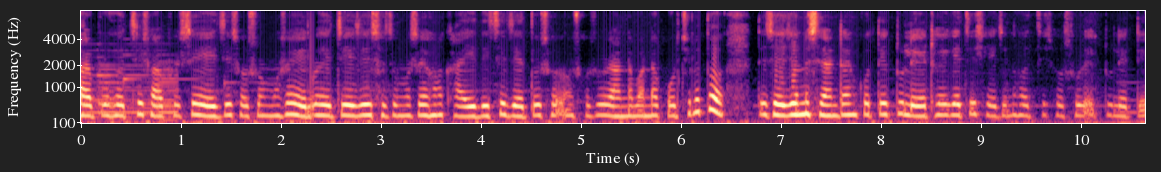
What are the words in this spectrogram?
তারপর হচ্ছে সব সবশেষে এই যে শ্বশুরমশাই এলো যে, এই যে শ্বশুরমশাই এখন খাইয়ে দিচ্ছে, যেহেতু শ্বশুর রান্না বান্না করছিল তো তো সেই জন্য স্নান টান করতে একটু লেট হয়ে গেছে, সেই জন্য হচ্ছে শ্বশুর একটু লেটে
